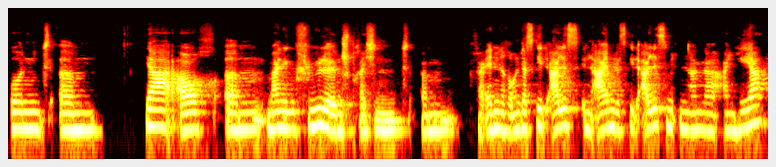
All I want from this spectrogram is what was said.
und ähm, ja auch ähm, meine Gefühle entsprechend ähm, verändere. Und das geht alles in einem, das geht alles miteinander einher.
